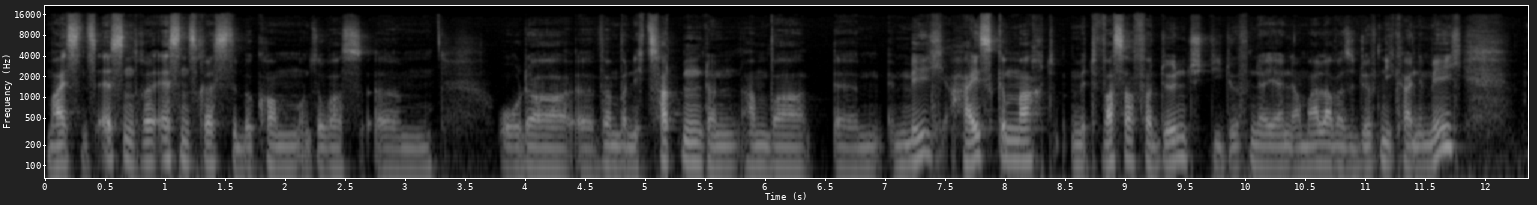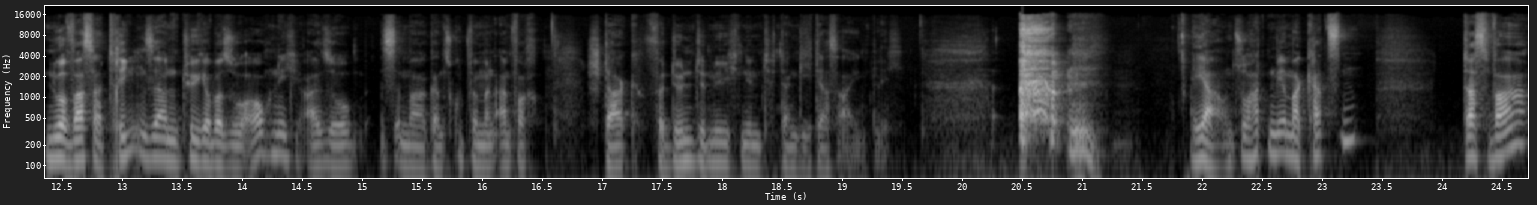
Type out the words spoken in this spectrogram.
meistens Essen, Essensreste bekommen und sowas. Ähm, oder äh, wenn wir nichts hatten, dann haben wir ähm, Milch heiß gemacht, mit Wasser verdünnt. Die dürfen ja, ja normalerweise dürfen die keine Milch. Nur Wasser trinken sie natürlich aber so auch nicht. Also ist immer ganz gut, wenn man einfach stark verdünnte Milch nimmt, dann geht das eigentlich. ja, und so hatten wir immer Katzen. Das war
